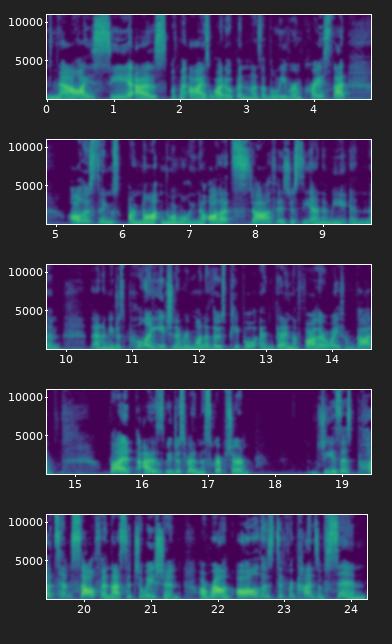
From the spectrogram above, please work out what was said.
now I see as with my eyes wide open and as a believer of Christ that all those things are not normal. You know, all that stuff is just the enemy and them the enemy just pulling each and every one of those people and getting them farther away from God. But as we just read in the scripture, Jesus puts himself in that situation around all those different kinds of sin,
